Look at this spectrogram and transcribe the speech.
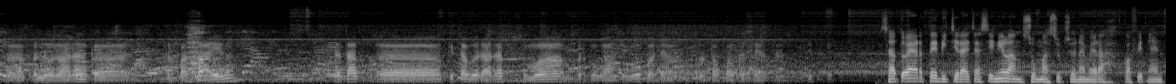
uh, penularan ke tempat lain. Tetap uh, kita berharap semua berpegang teguh pada protokol kesehatan. Satu RT di Ciracas ini langsung masuk zona merah COVID-19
